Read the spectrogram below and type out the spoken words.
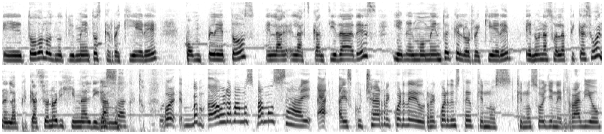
eh, todos los nutrimentos que requiere, completos en, la- las cantidades y en el momento en que los requiere en una sola aplicación, bueno, en la aplicación original, digamos. Exacto. Ahora vamos, vamos a, a- a escuchar, recuerde, recuerde usted que nos, que nos oye en el radio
